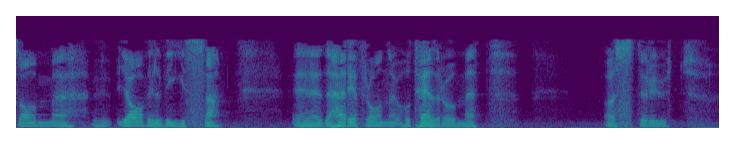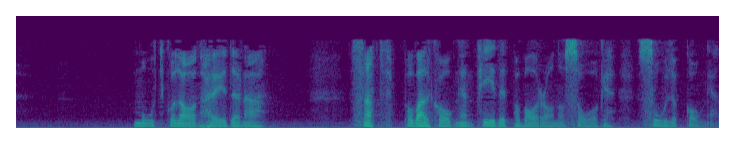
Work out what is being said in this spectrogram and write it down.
som eh, jag vill visa. Eh, det här är från hotellrummet österut mot Golanhöjderna. Satt på balkongen tidigt på morgonen och såg soluppgången.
